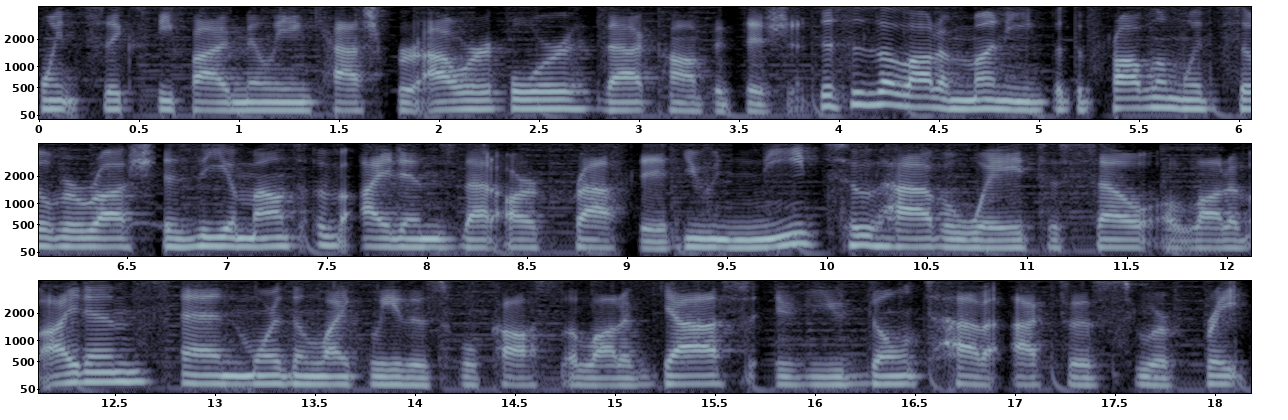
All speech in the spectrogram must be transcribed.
0.65 million cash per hour for that competition. This is a lot of money, but the problem with Silver Rush is the amount of items that are crafted. You need to have a way to sell a lot of items, and more than likely this will cost a lot of gas if you don't have access to a freight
